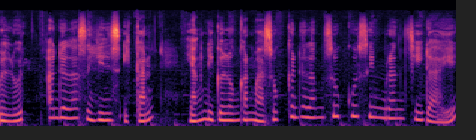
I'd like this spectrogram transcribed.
Belut adalah sejenis ikan yang digolongkan masuk ke dalam suku Simbranchidae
